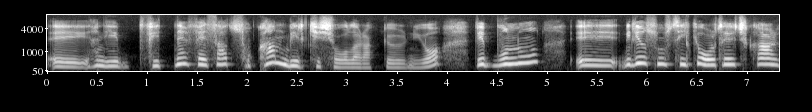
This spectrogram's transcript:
e, hani fitne fesat sokan bir kişi olarak görünüyor ve bunu e, biliyorsunuz tilki ortaya çıkar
